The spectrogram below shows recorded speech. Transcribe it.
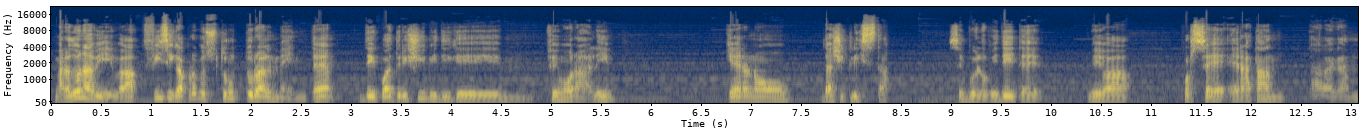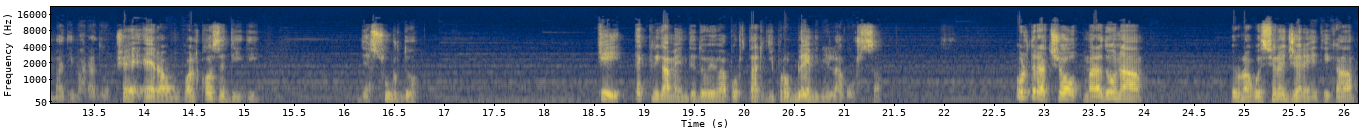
Maradona aveva fisica proprio strutturalmente dei quadricipiti che, femorali che erano da ciclista. Se voi lo vedete, aveva forse era tanta la gamba di Maradona, cioè era un qualcosa di, di, di assurdo, che tecnicamente doveva portargli problemi nella corsa. Oltre a ciò, Maradona, per una questione genetica,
